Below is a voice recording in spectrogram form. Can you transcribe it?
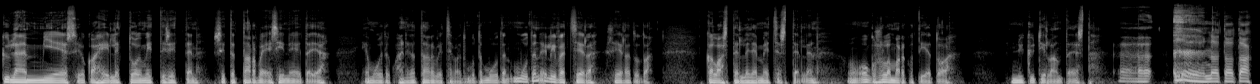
kylänmies, joka heille toimitti sitten, sitten tarveesineitä ja – ja muita kuin he niitä tarvitsevat, mutta muuten, muuten elivät siellä, siellä tota kalastellen ja metsästellen. On, onko sulla Marko tietoa nykytilanteesta? Öö, no tota,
